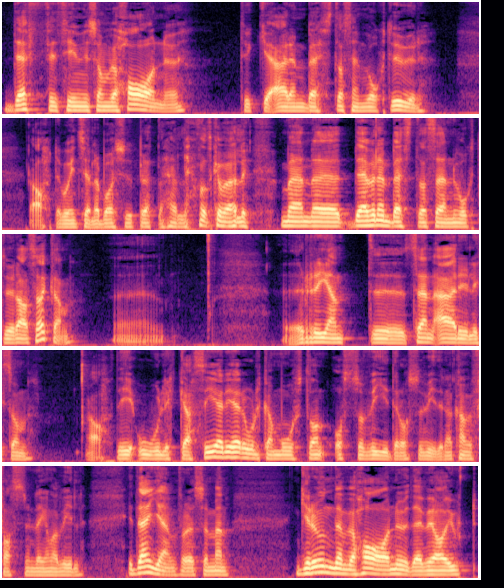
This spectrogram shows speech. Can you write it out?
defensiven som vi har nu tycker jag är den bästa sen vi åkte ur. Ja, det var inte så jävla bra i Superettan heller, om jag ska vara ärlig. Men eh, det är väl den bästa sen vi åkte ur Allsvenskan. Eh, rent, eh, sen är det ju liksom ja, det är olika serier, olika motstånd och så vidare och så vidare. Det kan vi fastna hur länge man vill i den jämförelsen. Men grunden vi har nu där vi har gjort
